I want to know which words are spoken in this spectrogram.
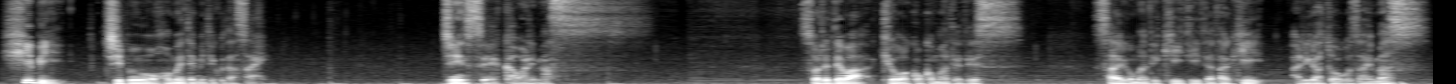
日々自分を褒めてみてください。人生変わります。それでは今日はここまでです。最後まで聞いていただきありがとうございます。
